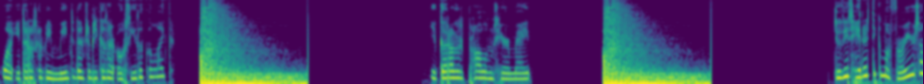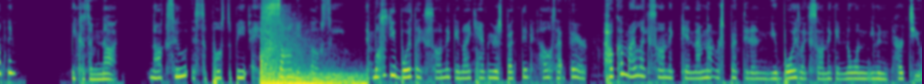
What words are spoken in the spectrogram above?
What, you thought I was gonna be mean to them just because our OCs look alike? You've got other problems here, mate. Do these haters think I'm a furry or something? Because I'm not. Nakxu is supposed to be a Sonic OC. If most of you boys like Sonic and I can't be respected, how's that fair? How come I like Sonic and I'm not respected and you boys like Sonic and no one even hurts you?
